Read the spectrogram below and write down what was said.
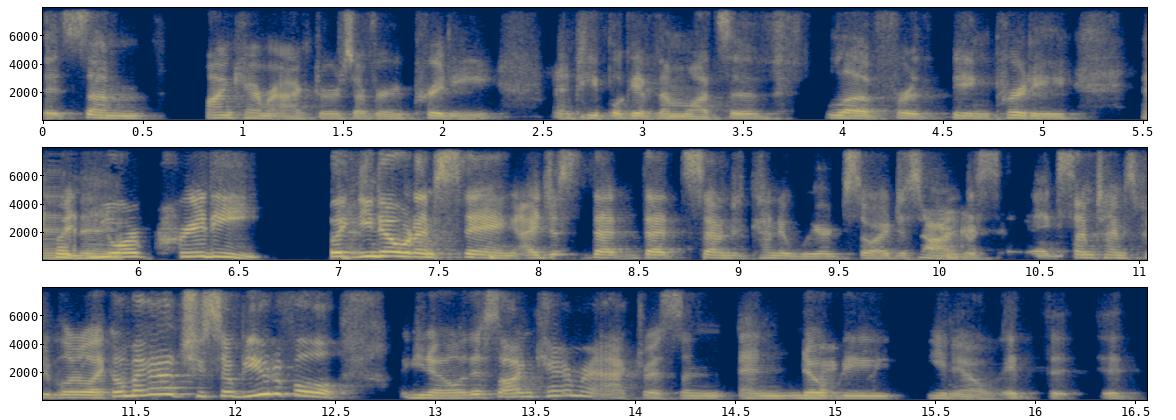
that some on-camera actors are very pretty and people give them lots of love for being pretty. And but then- you're pretty. But you know what I'm saying? I just that that sounded kind of weird. So I just No, I wanted to say like sometimes people are like, oh my God, she's so beautiful, you know, this on-camera actress, and and nobody, you know, it it, it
